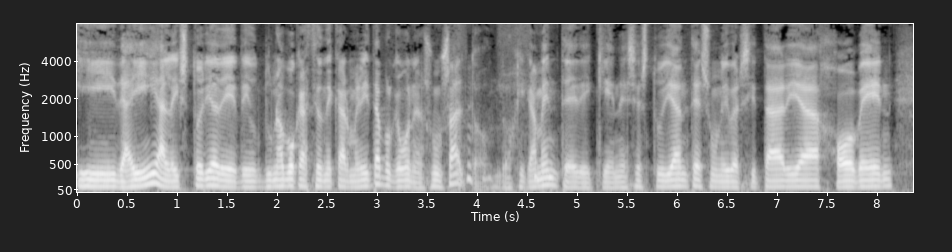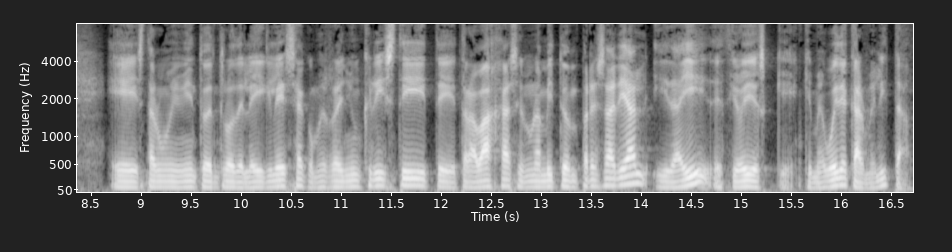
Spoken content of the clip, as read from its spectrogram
Y de ahí a la historia de, de- de una vocación de Carmelita, porque bueno, es un salto, lógicamente, de quien es estudiante, es universitaria, joven, eh, está en un movimiento dentro de la iglesia, como es Reino Christi, te trabajas en un ámbito empresarial y de ahí decir, oye, es que, que me voy de Carmelita.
